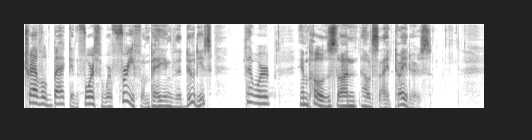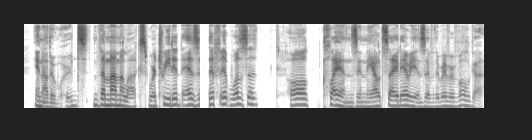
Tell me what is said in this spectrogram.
traveled back and forth were free from paying the duties that were imposed on outside traders. In other words, the Mamelukes were treated as if it wasn't all clans in the outside areas of the river Volga.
